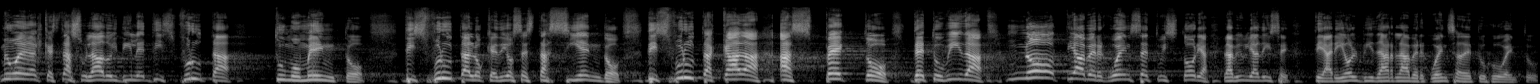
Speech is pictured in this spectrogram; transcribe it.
Voy al que está a su lado y dile, disfruta tu momento. Disfruta lo que Dios está haciendo. Disfruta cada aspecto de tu vida. No te avergüence tu historia. La Biblia dice, te haré olvidar la vergüenza de tu juventud.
